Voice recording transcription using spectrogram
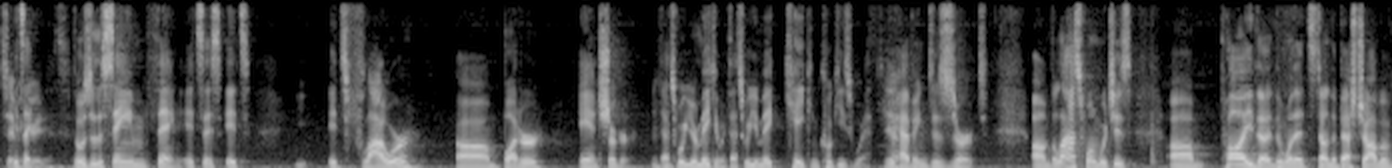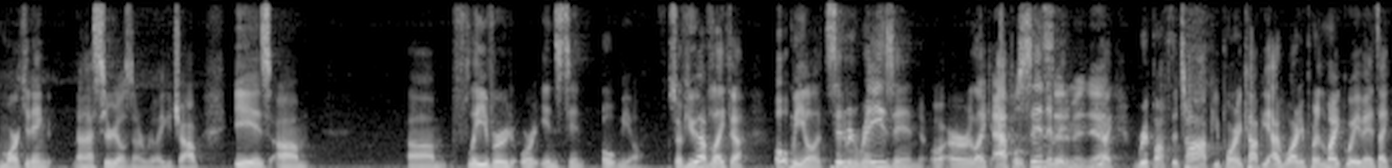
Same it's like ingredients. those are the same thing. It's this. It's it's flour, um, butter, and sugar. That's what you're making with. That's what you make cake and cookies with. You're Mm-hmm. Having dessert. Um, the last one, which is um, probably the the one that's done the best job of marketing, uh, cereal's done a really good job, is um, um, flavored or instant oatmeal. So if you have like the oatmeal, it's cinnamon raisin or, or like, Like apple cinnamon, cinnamon, you like rip off the top, you pour in a cup, you add water, you put it in the microwave, and it's like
